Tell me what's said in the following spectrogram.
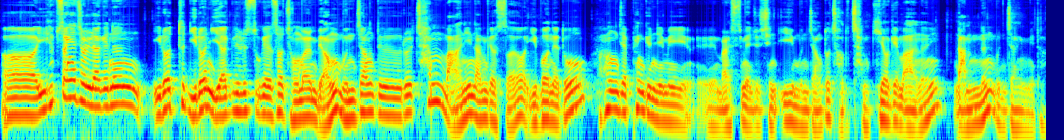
어, 이 협상의 전략에는 이렇듯 이런 이야기들 속에서 정말 명문장들을 참 많이 남겼어요. 이번에도 황제 펭귄님이 말씀해 주신 이 문장도 저도 참 기억에 많이 남는 문장입니다.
